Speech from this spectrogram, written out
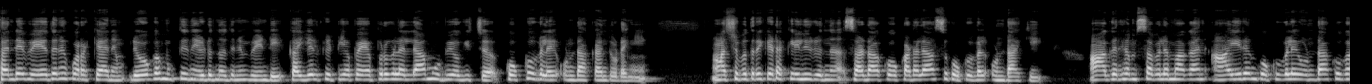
തന്റെ വേദന കുറയ്ക്കാനും രോഗമുക്തി നേടുന്നതിനും വേണ്ടി കയ്യിൽ കിട്ടിയ പേപ്പറുകളെല്ലാം ഉപയോഗിച്ച് കൊക്കുകളെ ഉണ്ടാക്കാൻ തുടങ്ങി. ആശുപത്രി കിടക്കയിലിരുന്ന് സഡാക്കോ കടലാസ് കൊക്കുകൾ ഉണ്ടാക്കി. ആഗ്രഹം സഫലമാകാൻ ആയിരം കൊക്കുകളെ ഉണ്ടാക്കുക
